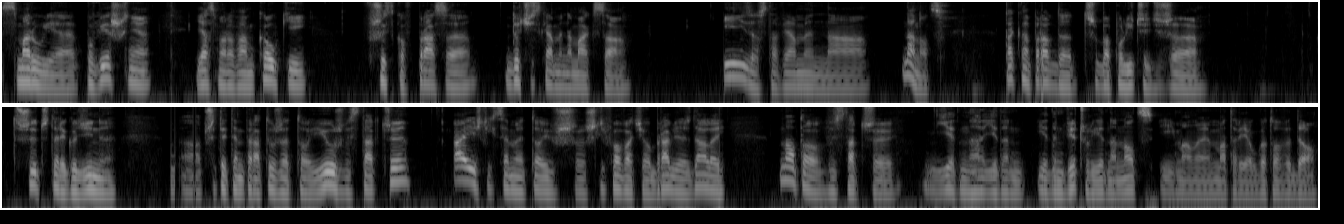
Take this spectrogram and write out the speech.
smaruje powierzchnię. Ja smarowałem kołki, wszystko w prasę, dociskamy na maksa i zostawiamy na, na noc. Tak naprawdę trzeba policzyć, że 3-4 godziny przy tej temperaturze to już wystarczy, a jeśli chcemy to już szlifować i obrabiać dalej, no to wystarczy jedna, jeden, jeden wieczór, jedna noc i mamy materiał gotowy do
